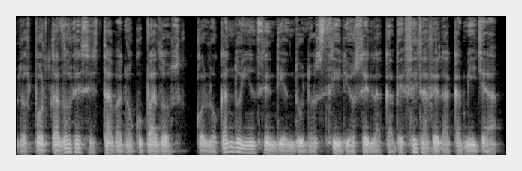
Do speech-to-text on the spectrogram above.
Los portadores estaban ocupados colocando y encendiendo unos cirios en la cabecera de la camilla.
